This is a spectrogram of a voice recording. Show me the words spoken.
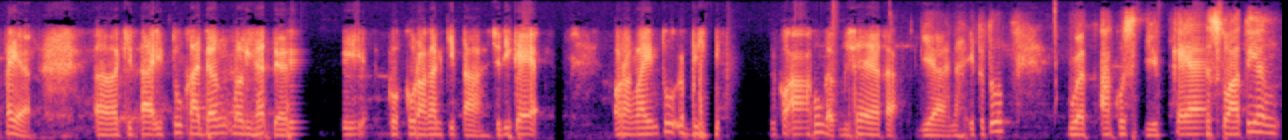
apa ya uh, kita itu kadang melihat dari kekurangan kita jadi kayak orang lain tuh lebih kok aku nggak bisa ya kak dia nah itu tuh buat aku sendiri kayak sesuatu yang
